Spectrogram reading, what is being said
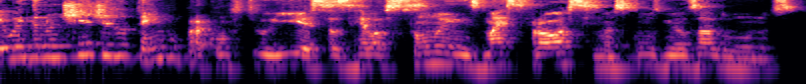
eu ainda não tinha tido tempo para construir essas relações mais próximas com os meus alunos.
